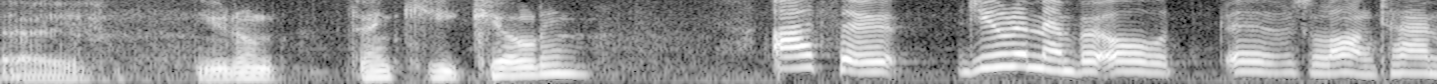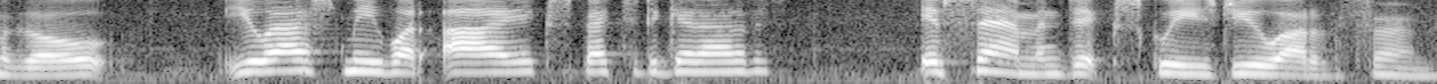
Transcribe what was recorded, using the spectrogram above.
Uh, you don't think he killed him? Arthur, do you remember? Oh, it was a long time ago. You asked me what I expected to get out of it? If Sam and Dick squeezed you out of the firm.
